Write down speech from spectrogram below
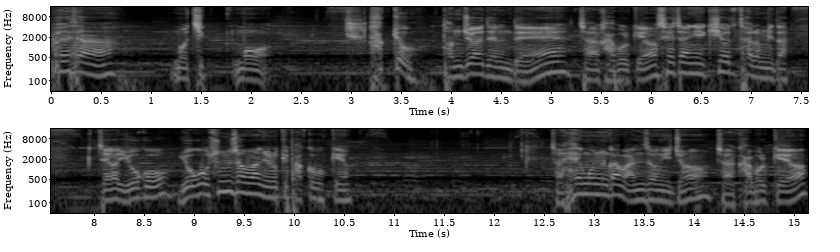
회사 뭐 직 뭐 학교 던져야 되는데 자 가볼게요. 세 장의 키워드 타로입니다. 제가 요거 요거 순서만 이렇게 바꿔볼게요. 자 행운과 완성이죠. 자 가볼게요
